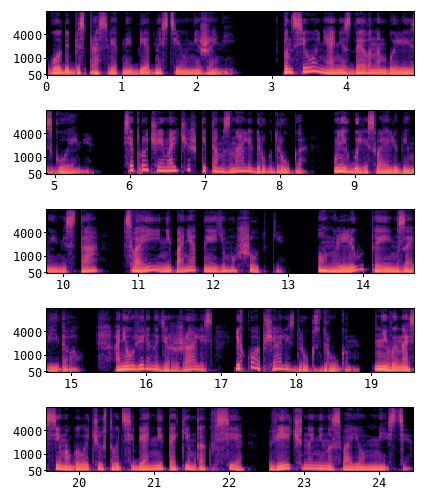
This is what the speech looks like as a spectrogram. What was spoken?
годы беспросветной бедности и унижений. В пансионе они с Девоном были изгоями. Все прочие мальчишки там знали друг друга. У них были свои любимые места, свои непонятные ему шутки. Он люто им завидовал. Они уверенно держались, легко общались друг с другом. Невыносимо было чувствовать себя не таким, как все, вечно не на своем месте.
